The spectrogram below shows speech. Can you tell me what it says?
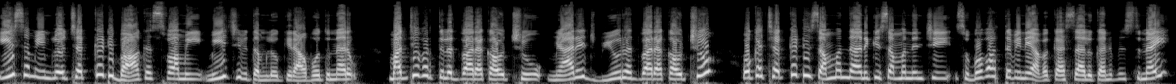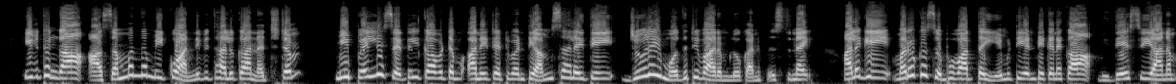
ఈ సమయంలో చక్కటి భాగస్వామి మీ జీవితంలోకి రాబోతున్నారు. మధ్యవర్తుల ద్వారా కావచ్చు మ్యారేజ్ బ్యూరో ద్వారా కావచ్చు ఒక చక్కటి సంబంధానికి సంబంధించి శుభవార్త వినే అవకాశాలు కనిపిస్తున్నాయి. ఈ విధంగా ఆ సంబంధం మీకు అన్ని విధాలుగా నచ్చటం మీ పెళ్ళి సెటిల్ కావటం అనేటటువంటి అంశాలైతే జూలై మొదటి వారంలో కనిపిస్తున్నాయి. అలాగే మరొక శుభవార్త ఏమిటి అంటే కనుక విదేశీయానం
